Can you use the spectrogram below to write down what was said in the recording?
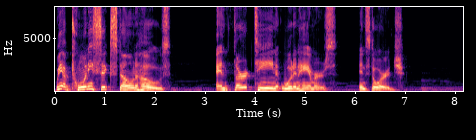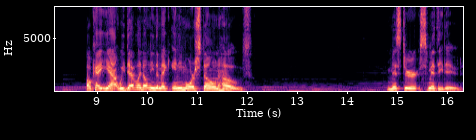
We have 26 stone hoes and 13 wooden hammers in storage. Okay, yeah, we definitely don't need to make any more stone hoes. Mr. Smithy dude,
